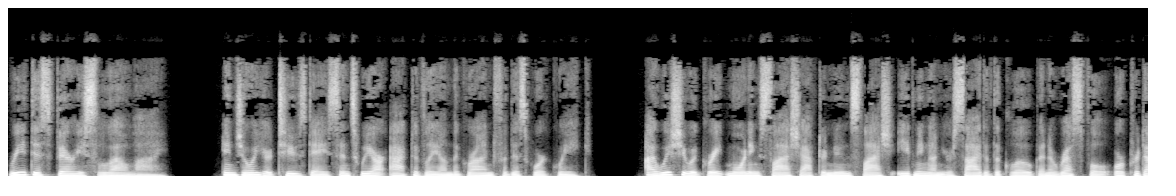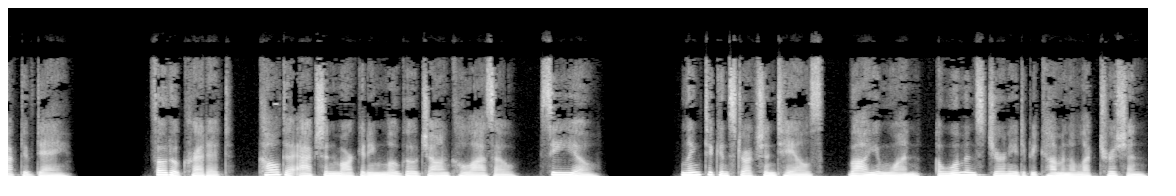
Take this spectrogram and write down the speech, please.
Read this very slow lie. Enjoy your Tuesday since we are actively on the grind for this work week. I wish you a great morning slash afternoon slash evening on your side of the globe and a restful or productive day. Photo credit Call to Action Marketing Logo John Colazzo, CEO. Link to Construction Tales, Volume 1 A Woman's Journey to Become an Electrician,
